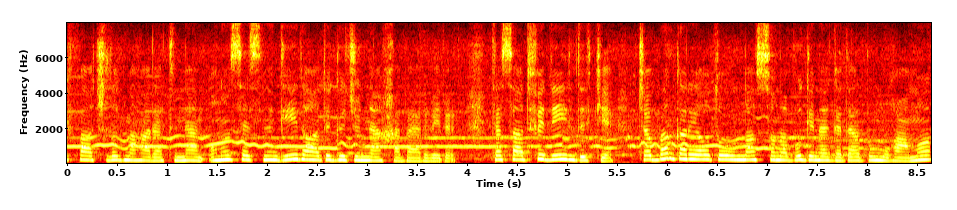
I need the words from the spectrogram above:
ifaçılıq məharətindən, onun səsinin qeyri-adi gücündən xəbər verir. Təsadüfi deyildir ki, Cabbar Qaryağdıoğlu'ndan sonra bu günə qədər bu muğamı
